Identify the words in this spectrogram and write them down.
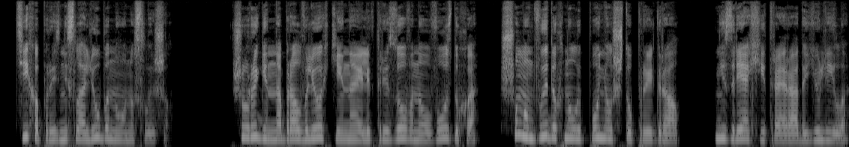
– тихо произнесла Люба, но он услышал. Шурыгин набрал в легкие наэлектризованного воздуха, шумом выдохнул и понял, что проиграл. Не зря хитрая Рада юлила,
